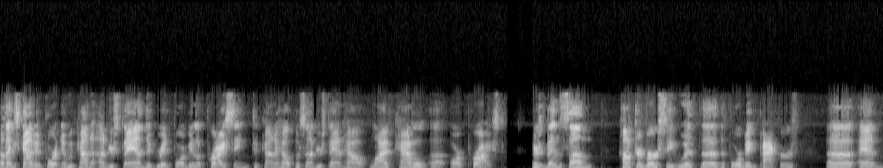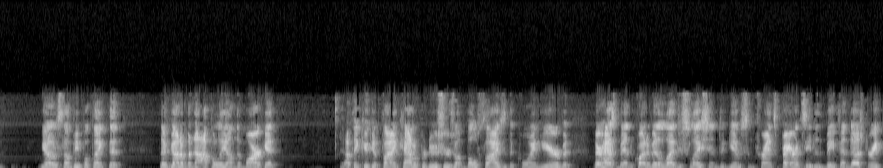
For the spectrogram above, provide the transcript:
I think it's kind of important that we kind of understand the grid formula pricing to kind of help us understand how live cattle uh, are priced. There's been some controversy with uh, the four big packers, uh, and you know some people think that They've got a monopoly on the market. I think you can find cattle producers on both sides of the coin here, but there has been quite a bit of legislation to give some transparency to the beef industry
